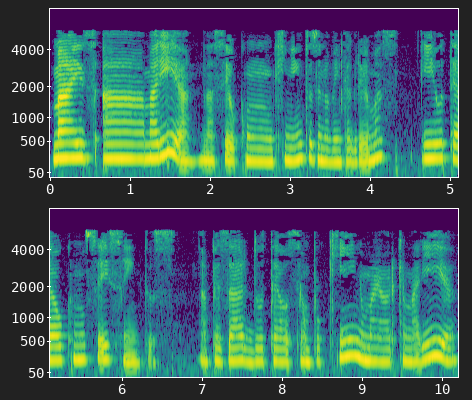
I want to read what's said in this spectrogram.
Mas a Maria nasceu com 590 gramas e o Theo com 600. Apesar do Theo ser um pouquinho maior que a Maria,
